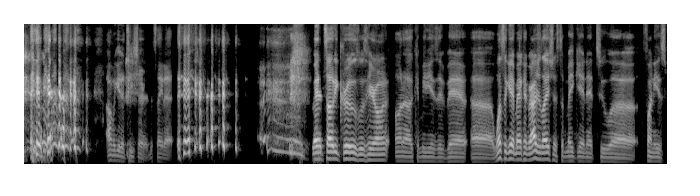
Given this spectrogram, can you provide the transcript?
I'm gonna get a t-shirt to say that. man, Tony Cruz was here on on uh comedians in bed. Uh once again, man, congratulations to making it to uh funniest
